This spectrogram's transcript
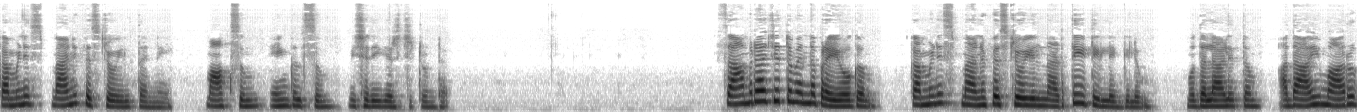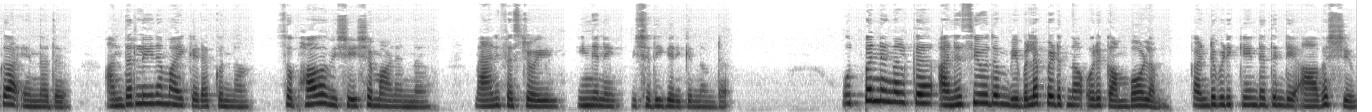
കമ്മ്യൂണിസ്റ്റ് മാനിഫെസ്റ്റോയിൽ തന്നെ മാർക്സും എംഗിൾസും വിശദീകരിച്ചിട്ടുണ്ട്. സാമ്രാജ്യത്വം എന്ന പ്രയോഗം കമ്മ്യൂണിസ്റ്റ് മാനിഫെസ്റ്റോയിൽ നടത്തിയിട്ടില്ലെങ്കിലും മുതലാളിത്തം അതായി മാറുക എന്നത് അന്തർലീനമായി കിടക്കുന്ന സ്വഭാവവിശേഷമാണെന്ന് മാനിഫെസ്റ്റോയിൽ ഇങ്ങനെ വിശദീകരിക്കുന്നുണ്ട്. ഉത്പന്നങ്ങൾക്ക് അനുസ്യൂതം വിപുലപ്പെടുന്ന ഒരു കമ്പോളം കണ്ടുപിടിക്കേണ്ടതിന്റെ ആവശ്യം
